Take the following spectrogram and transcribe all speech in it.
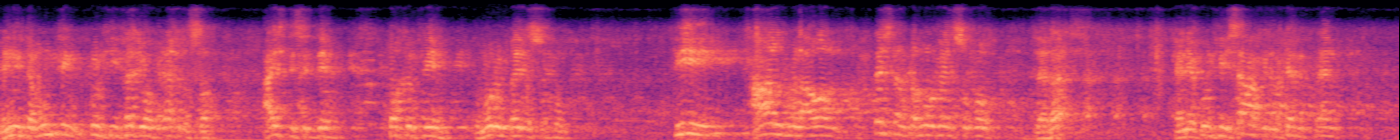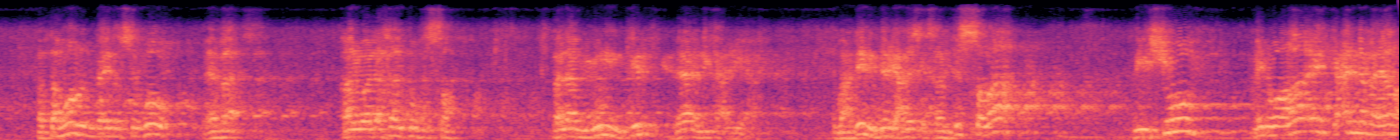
لأن أنت ممكن يكون في فجوة في اخر الصف عايز تسدها تقف فيها تمر بين الصفوف. في عارض من العوارض تحتاج أن تمر بين الصفوف. لا بأس كان يكون في ساعة في المكان الثاني فتمر بين الصفوف لا بأس. قال ودخلت في الصف. فلم ينكر ذلك عليها. وبعدين النبي عليه الصلاة والسلام في الصلاة بيشوف من ورائه كأنما يرى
